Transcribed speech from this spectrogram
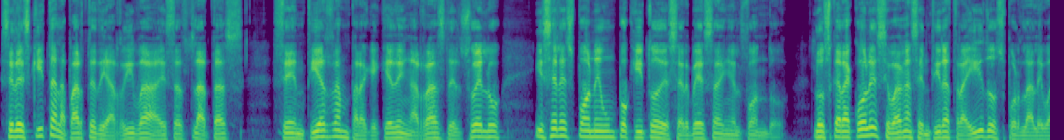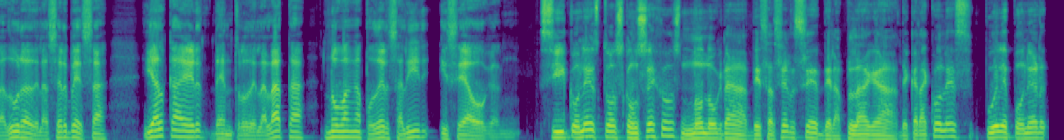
Se les quita la parte de arriba a esas latas, se entierran para que queden a ras del suelo y se les pone un poquito de cerveza en el fondo. Los caracoles se van a sentir atraídos por la levadura de la cerveza y al caer dentro de la lata no van a poder salir y se ahogan. Si con estos consejos no logra deshacerse de la plaga de caracoles, puede poner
